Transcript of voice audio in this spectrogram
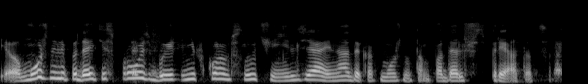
э, можно ли подойти с просьбой или ни в коем случае нельзя, и надо как можно там подальше спрятаться.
